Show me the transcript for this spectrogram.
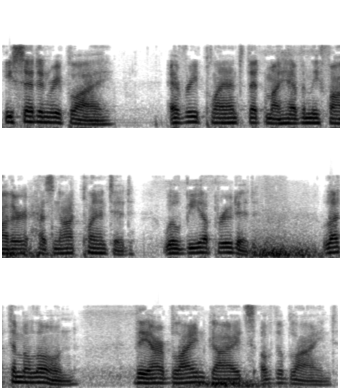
He said in reply, Every plant that my heavenly Father has not planted will be uprooted. Let them alone. They are blind guides of the blind.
